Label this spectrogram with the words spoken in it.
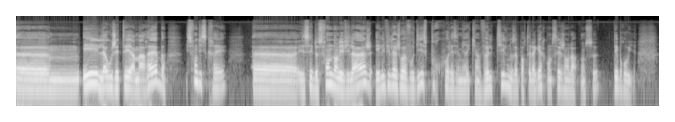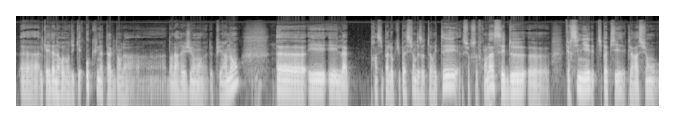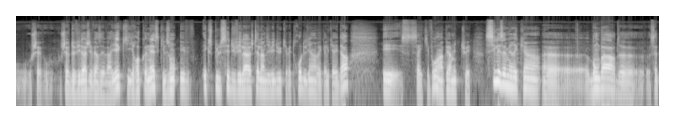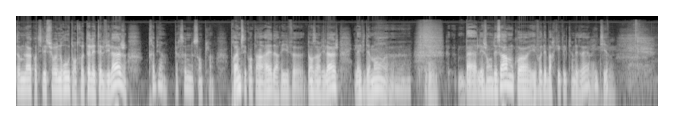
Euh, et là où j'étais à Mareb, ils se font discrets. Euh, ils essayent de se fondre dans les villages et les villageois vous disent pourquoi les Américains veulent-ils nous apporter la guerre contre ces gens-là? On se débrouille. Euh, Al-Qaïda n'a revendiqué aucune attaque dans la dans la région depuis un an. Euh, et, et la principale occupation des autorités sur ce front-là, c'est de euh, faire signer des petits papiers, déclarations aux chefs, aux chefs de village divers et variés qui reconnaissent qu'ils ont expulsé du village tel individu qui avait trop de liens avec Al-Qaïda et ça équivaut à un permis de tuer. Si les Américains euh, bombardent euh, cet homme-là quand il est sur une route entre tel et tel village, très bien, personne ne s'en plaint. Le problème, c'est quand un raid arrive dans un village, et là, évidemment, euh, mmh. bah, les gens ont des armes, quoi, et ils voient débarquer quelqu'un des airs, mmh. ils tirent.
